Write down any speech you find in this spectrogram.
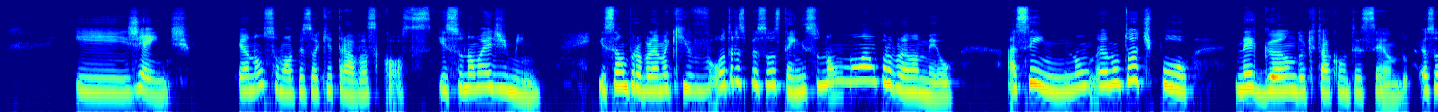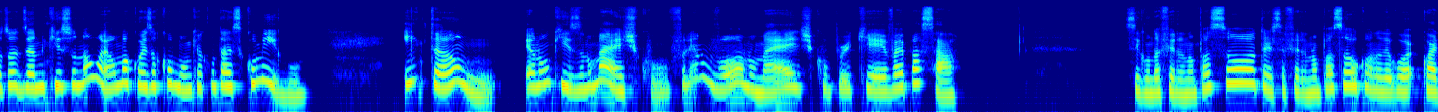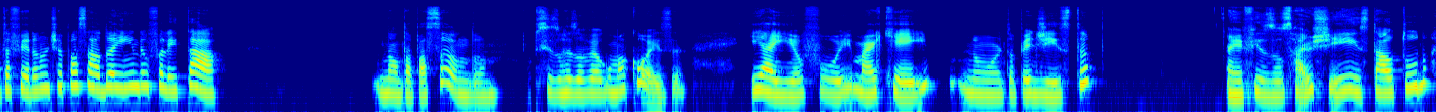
E, gente, eu não sou uma pessoa que trava as costas. Isso não é de mim. Isso é um problema que outras pessoas têm. Isso não não é um problema meu. Assim, não eu não tô, tipo, negando o que tá acontecendo. Eu só tô dizendo que isso não é uma coisa comum que acontece comigo. Então, eu não quis ir no médico. Falei: "Eu não vou no médico porque vai passar". Segunda-feira não passou, terça-feira não passou, quando deu qua quarta-feira não tinha passado ainda, eu falei: "Tá, não tá passando, preciso resolver alguma coisa". E aí eu fui, marquei no ortopedista, aí fiz os raio-x, tal, tudo,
